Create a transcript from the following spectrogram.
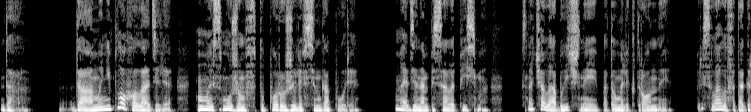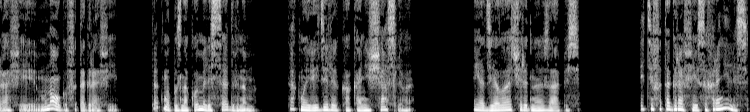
«Да, да, мы неплохо ладили. Мы с мужем в ту пору жили в Сингапуре. Мэдди нам писала письма. Сначала обычные, потом электронные. Присылала фотографии, много фотографий. Так мы познакомились с Эдвином. Так мы видели, как они счастливы. Я делаю очередную запись. Эти фотографии сохранились?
